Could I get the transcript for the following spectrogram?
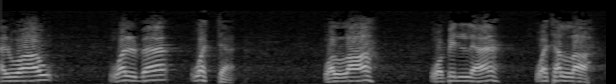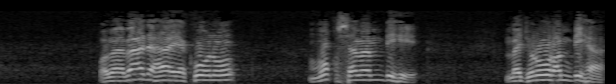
الواو والباء والتاء. والله وبالله وتالله. وما بعدها يكون مقسما به مجرورا بها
